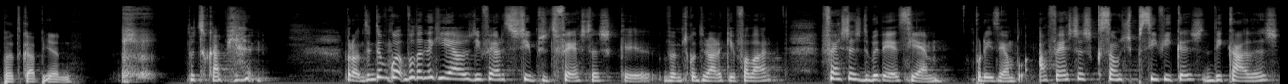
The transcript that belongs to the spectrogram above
para tocar piano? Para tocar piano. Pronto, então voltando aqui aos diversos tipos de festas que vamos continuar aqui a falar. Festas de BDSM, por exemplo. Há festas que são específicas, dedicadas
